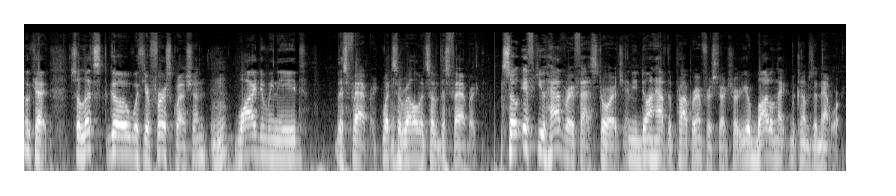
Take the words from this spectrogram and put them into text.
Okay, so let's go with your first question. Mm-hmm. Why do we need this fabric? What's mm-hmm. the relevance of this fabric? So if you have very fast storage and you don't have the proper infrastructure, your bottleneck becomes the network.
